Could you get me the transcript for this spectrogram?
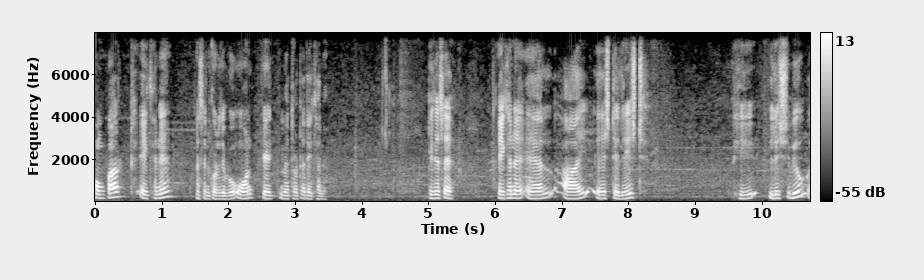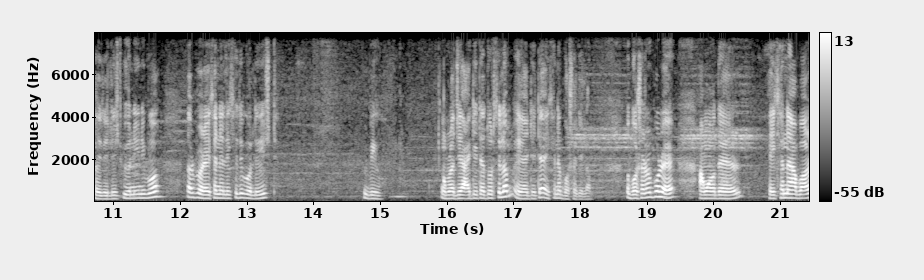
কম্পার্ট এখানে অ্যাসাইন করে দেবো ওয়ান ক্রিয়েট মেথডের এখানে। ঠিক আছে? এখানে L I S T list V list view এই যে লিস্ট ভিউ নিয়ে নিব। তারপর এখানে লিখে দেবো লিস্ট ভিউ আমরা যে আইডিটা ধরছিলাম, এই আইডিটা এখানে বসে দিলাম। তো বসানোর পরে আমাদের এইখানে আবার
